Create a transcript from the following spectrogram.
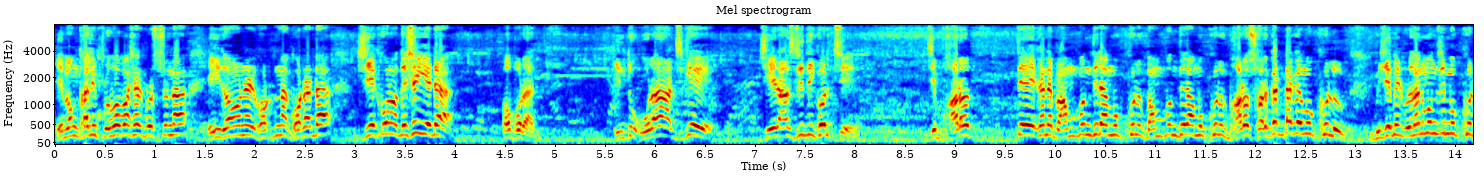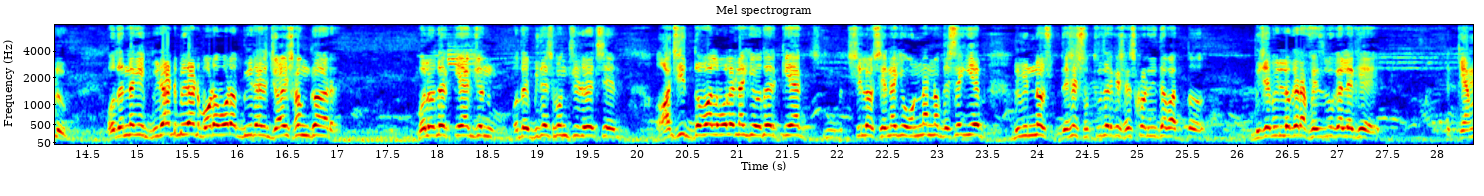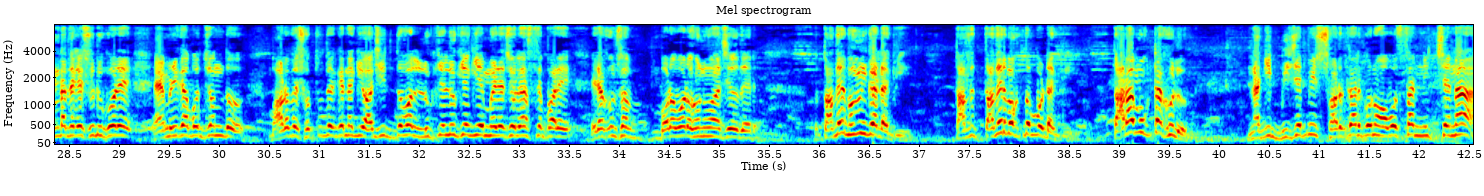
এবং খালি প্রভাব আসার প্রশ্ন না, এই ধরনের ঘটনা ঘটাটা যে কোনো দেশেই এটা অপরাধ। কিন্তু ওরা আজকে যে রাজনীতি করছে যে ভারতে এখানে বামপন্থীরা মুখ খুলুক, বামপন্থীরা মুখ খুলুক, ভারত সরকারটাকে মুখ খুলুক, বিজেপির প্রধানমন্ত্রী মুখ খুলুক, ওদের নাকি বিরাট বিরাট, বড় বড় বিরাট জয়শঙ্কর বলে ওদের কে একজন, ওদের বিদেশ মন্ত্রী রয়েছেন। অজিত দোভাল বলে নাকি ওদের কে এক ছিল, সে নাকি অন্যান্য দেশে গিয়ে বিভিন্ন দেশের শত্রুদেরকে শেষ করে দিতে পারতো বিজেপির লোকেরা ফেসবুকে লেখে, ক্যানাডা থেকে শুরু করে আমেরিকা পর্যন্ত ভারতের শত্রুদেরকে নাকি অজিত দোভাল লুকিয়ে লুকিয়ে গিয়ে মেরে চলে আসতে পারে, এরকম সব বড় বড় হনু আছে ওদের। তাদের ভূমিকাটা কি? তাদের তাদের বক্তব্যটা কি? তারা মুখটা খুলুক। নাকি বিজেপির সরকার কোনো অবস্থান নিচ্ছে না?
